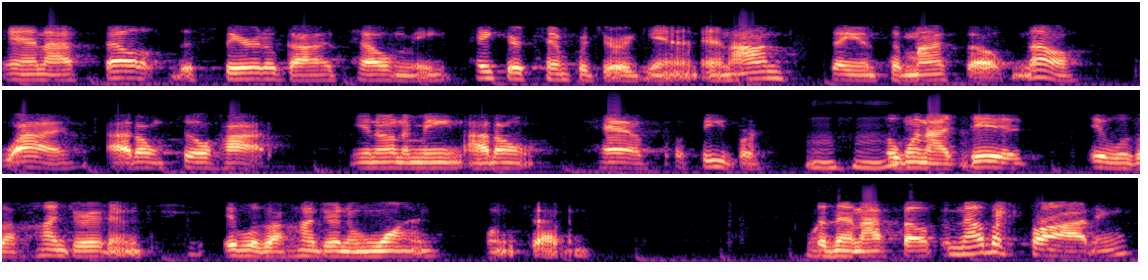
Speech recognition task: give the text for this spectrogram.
and I felt the Spirit of God tell me, take your temperature again. And I'm saying to myself, no, why? I don't feel hot. You know what I mean? I don't have a fever. Mm-hmm. But when I did, it was 100 and, it was 101.7. Wow. So then I felt another prodding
